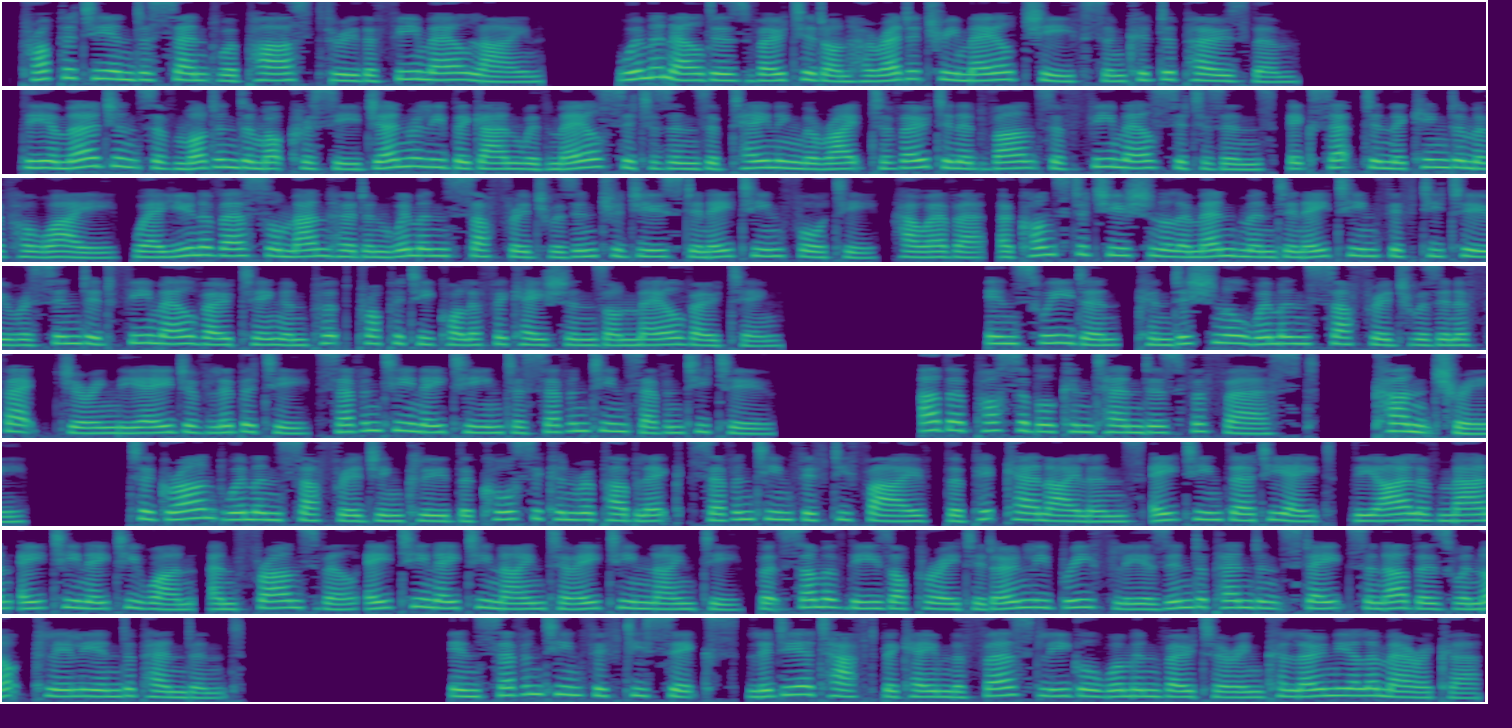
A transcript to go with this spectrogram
Property and descent were passed through the female line. Women elders voted on hereditary male chiefs and could depose them. The emergence of modern democracy generally began with male citizens obtaining the right to vote in advance of female citizens, except in the Kingdom of Hawaii, where universal manhood and women's suffrage was introduced in 1840. However, a constitutional amendment in 1852 rescinded female voting and put property qualifications on male voting. In Sweden, conditional women's suffrage was in effect during the Age of Liberty 1718 to 1772. Other possible contenders for first country to grant women suffrage include the Corsican Republic 1755, the Pitcairn Islands 1838, the Isle of Man 1881, and Franceville 1889 1890, but some of these operated only briefly as independent states and others were not clearly independent. In 1756, Lydia Taft became the first legal woman voter in colonial America.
